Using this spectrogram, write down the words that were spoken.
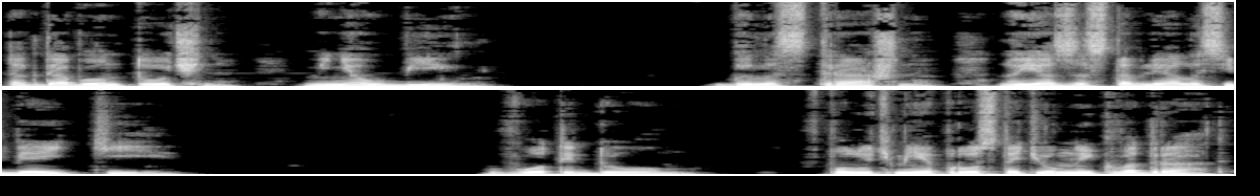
Тогда бы он точно меня убил. Было страшно, но я заставляла себя идти. Вот и дом. В полутьме просто темный квадрат,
